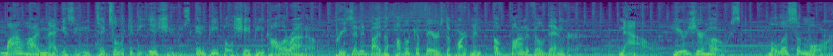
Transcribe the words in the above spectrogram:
Mile High Magazine takes a look at the issues and people shaping Colorado, presented by the Public Affairs Department of Bonneville, Denver. Now, here's your host, Melissa Moore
